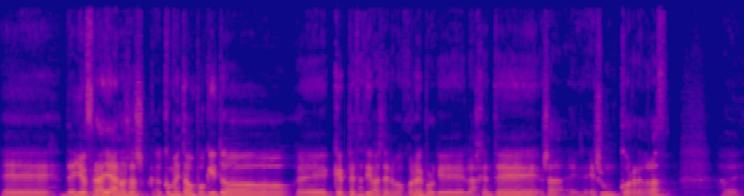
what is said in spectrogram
Eh, de Jofra ya nos has comentado un poquito eh, qué expectativas tenemos con él, porque la gente, o sea, es, es un corredorazo. A ver.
